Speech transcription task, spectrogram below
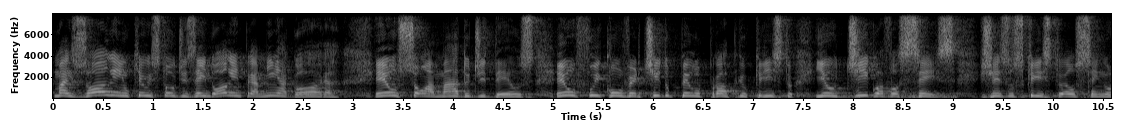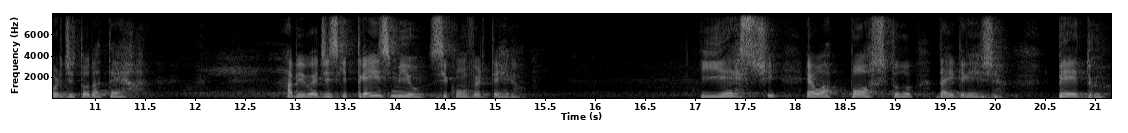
mas olhem o que eu estou dizendo, olhem para mim agora. Eu sou amado de Deus, eu fui convertido pelo próprio Cristo, e eu digo a vocês: Jesus Cristo é o Senhor de toda a terra. A Bíblia diz que três mil se converteram, e este é o apóstolo da igreja, Pedro,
